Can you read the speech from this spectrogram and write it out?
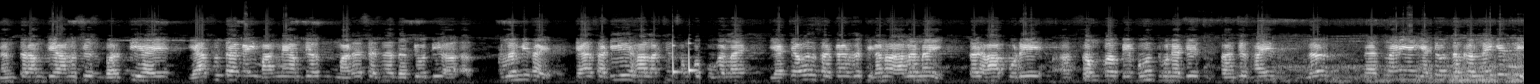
नंतर आमची अनुशेष भरती आहे या सुद्धा काही मागण्या आमच्या महाराष्ट्र शासनाच्या धर्तीवरती प्रलंबित आहे. त्यासाठी हा लाक्षणिक संप पुकारला आहे याच्यावर सरकार जर ठिकाणं आलं नाही तर हा पुढे संप बेबोंस होण्याचे चान्सेस आहेत. जर शासनाने याच्यावर दखल नाही घेतली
